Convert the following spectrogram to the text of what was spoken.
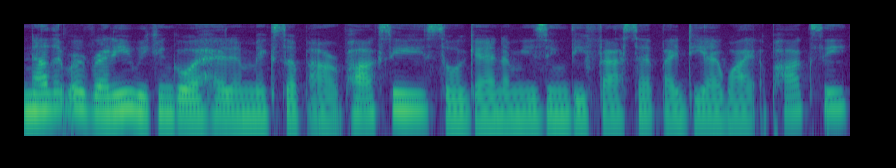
Now that we're ready, we can go ahead and mix up our epoxy. So again, I'm using the Fast Set by DIY epoxy,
